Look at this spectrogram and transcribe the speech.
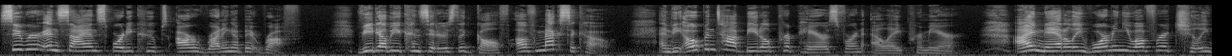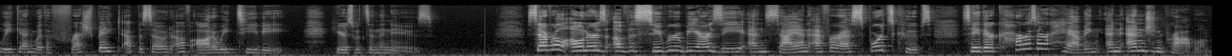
Subaru and Scion Sporty Coupes are running a bit rough. VW considers the Golf of Mexico, and the open top Beetle prepares for an LA premiere. I'm Natalie, warming you up for a chilly weekend with a fresh baked episode of Autoweek TV. Here's what's in the news. Several owners of the Subaru BRZ and Scion FRS sports coupes say their cars are having an engine problem.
